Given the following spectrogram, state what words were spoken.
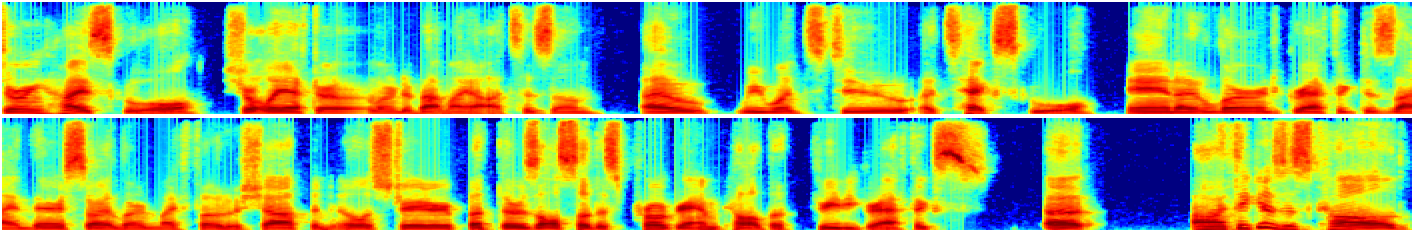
during high school, shortly after I learned about my autism, I, we went to a tech school and I learned graphic design there. So I learned my Photoshop and Illustrator. But there's also this program called the 3D graphics. Uh, oh, I think it was just called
